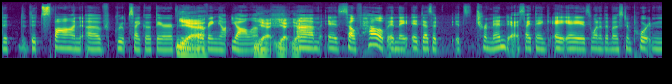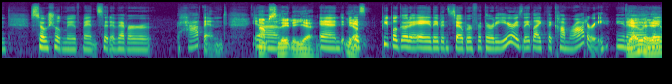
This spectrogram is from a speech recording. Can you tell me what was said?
the, the spawn of group psychotherapy, Yeah. Irving Yalom, yeah, yeah, yeah. um, is self help, and they it does a it's tremendous. I think AA is one of the most important social movements that have ever happened. Uh, Absolutely, yeah. and Yeah. because people go to AA, they've been sober for 30 years. They like the camaraderie, you know, Yeah, yeah, and yeah,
